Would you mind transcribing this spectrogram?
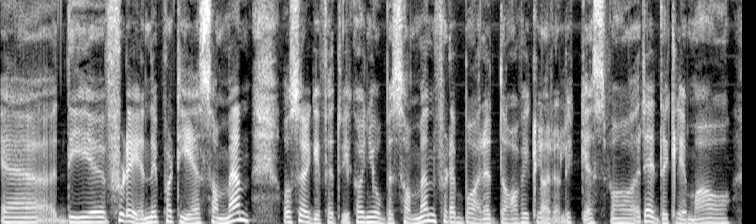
eh, de fløyene i partiet sammen, og sørge for at vi kan jobbe sammen. For det er bare da vi klarer å lykkes med å redde klimaet og,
